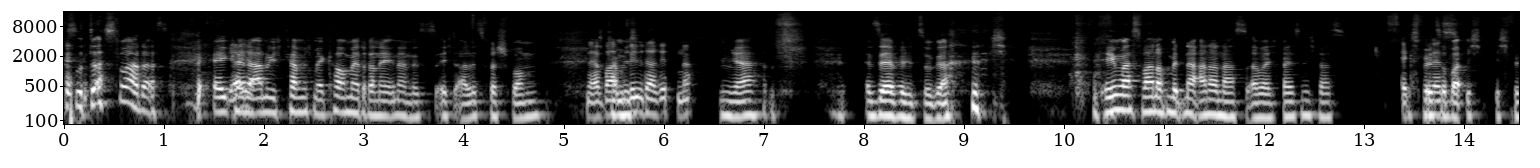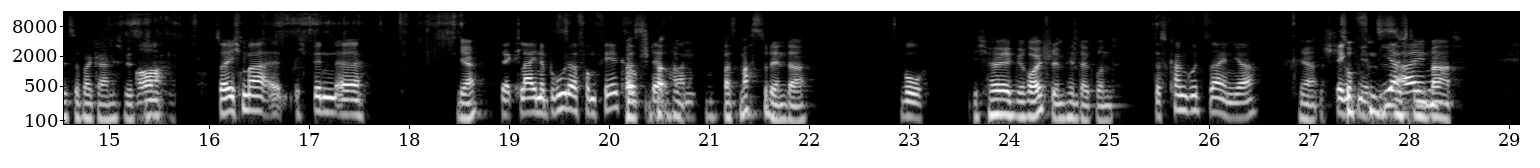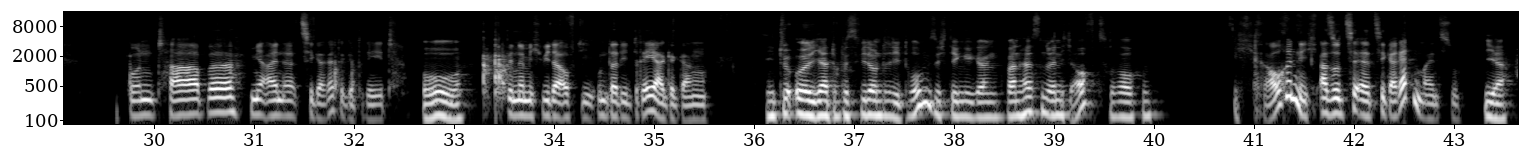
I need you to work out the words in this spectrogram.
so, das war das. Ey, Ja, keine ja. Ahnung, ich kann mich mehr kaum mehr dran erinnern. Es ist echt alles verschwommen. Er Ich war ein mich- wilder Ritt, ne? Ja, sehr wild sogar. Irgendwas war noch mit einer Ananas, aber ich weiß nicht was. Ich will es Express. aber, ich, ich will's aber gar nicht wissen. Oh, soll ich mal, äh, ich bin äh, Ja? der kleine Bruder vom Fehlkauf, Was, Stefan. wa, was machst du denn da? Wo? Ich höre Geräusche im Hintergrund. Das kann gut sein, ja. Ja. Ich schenk mir Zupfen Sie Bier sich ein. den Bart. Und habe mir eine Zigarette gedreht. Oh. Ich bin nämlich wieder auf die, unter die Dreher gegangen. Du, oh, ja, du bist wieder unter die Drogensüchtigen gegangen. Wann hörst du endlich auf zu rauchen? Ich rauche nicht. Also Z äh, Zigaretten meinst du? Ja,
